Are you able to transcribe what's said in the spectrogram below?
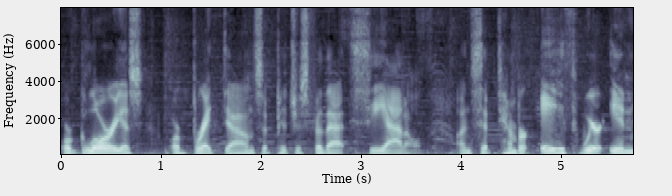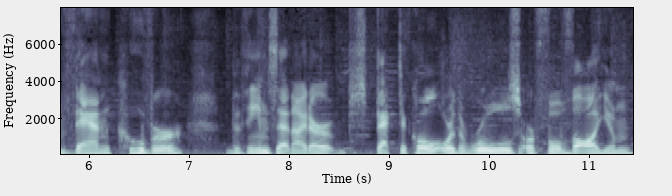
or Glorious, or Breakdown, so pitches for that Seattle. On September 8th, we're in Vancouver. The themes that night are spectacle or the rules or full volume.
